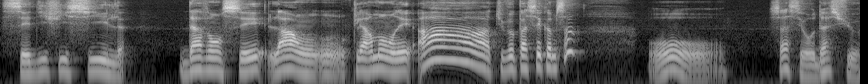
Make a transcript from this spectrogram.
C'est difficile d'avancer. Là, on, clairement, on est... Ah, tu veux passer comme ça? Oh, ça c'est audacieux.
